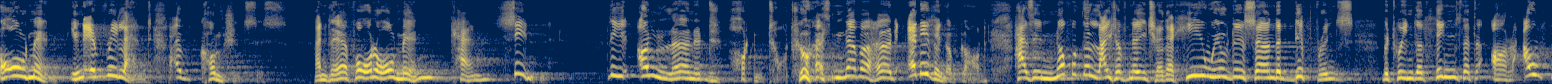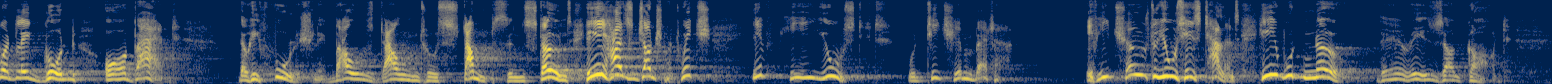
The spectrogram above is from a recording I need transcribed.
All men in every land have consciences, and therefore all men can sin. The unlearned Hottentot, who has never heard anything of God, has enough of the light of nature that he will discern the difference between the things that are outwardly good or bad Though he foolishly bows down to stumps and stones, he has judgment which, if he used it, would teach him better. If he chose to use his talents, he would know there is a God.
